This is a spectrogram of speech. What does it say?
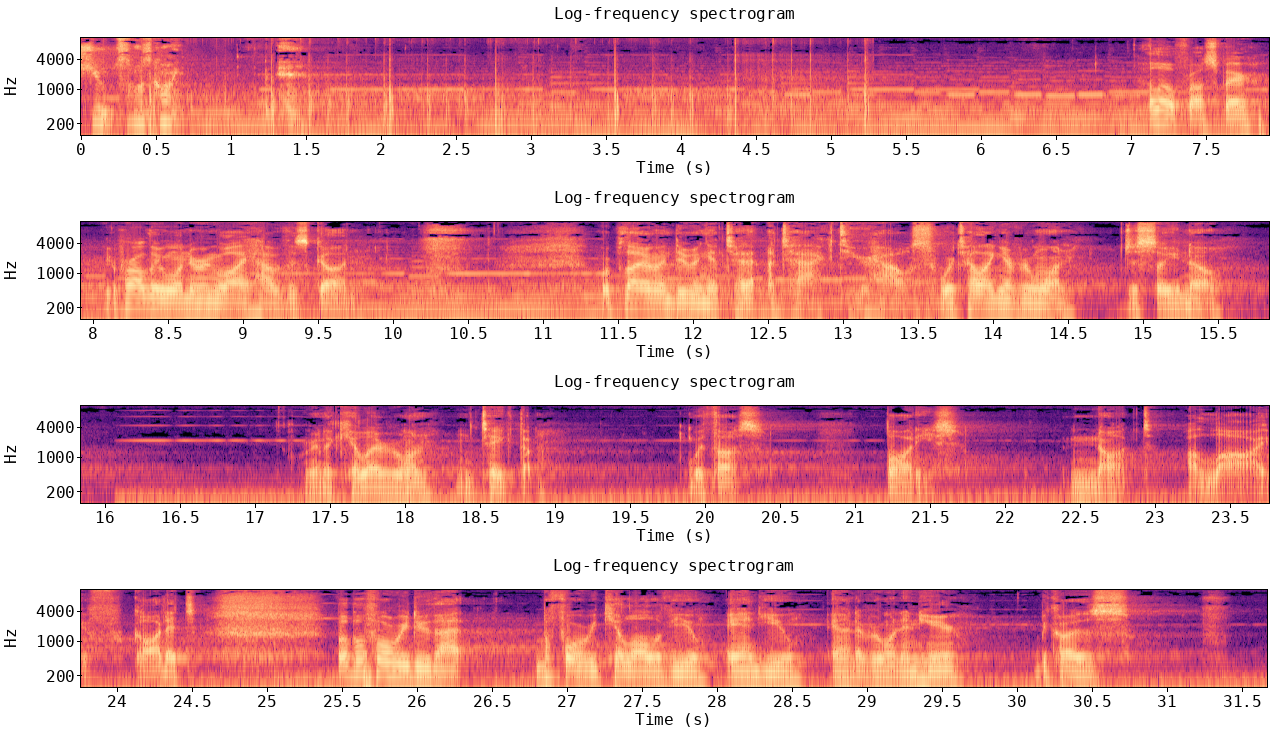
Shoot, someone's coming. Eh. Hello, Frostbear. You're probably wondering why I have this gun. We're planning on doing an attack to your house. We're telling everyone, just so you know. We're gonna kill everyone and take them. With us. Bodies. Not alive. Got it? But before we do that, before we kill all of you, and you, and everyone in here, because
